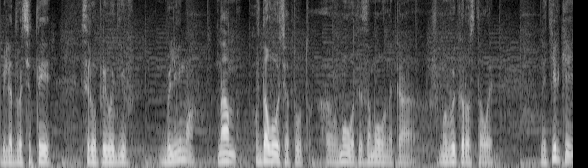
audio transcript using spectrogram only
біля 20 сервоприводів Бліма. Нам вдалося тут е, вмовити замовника, що ми використали не тільки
